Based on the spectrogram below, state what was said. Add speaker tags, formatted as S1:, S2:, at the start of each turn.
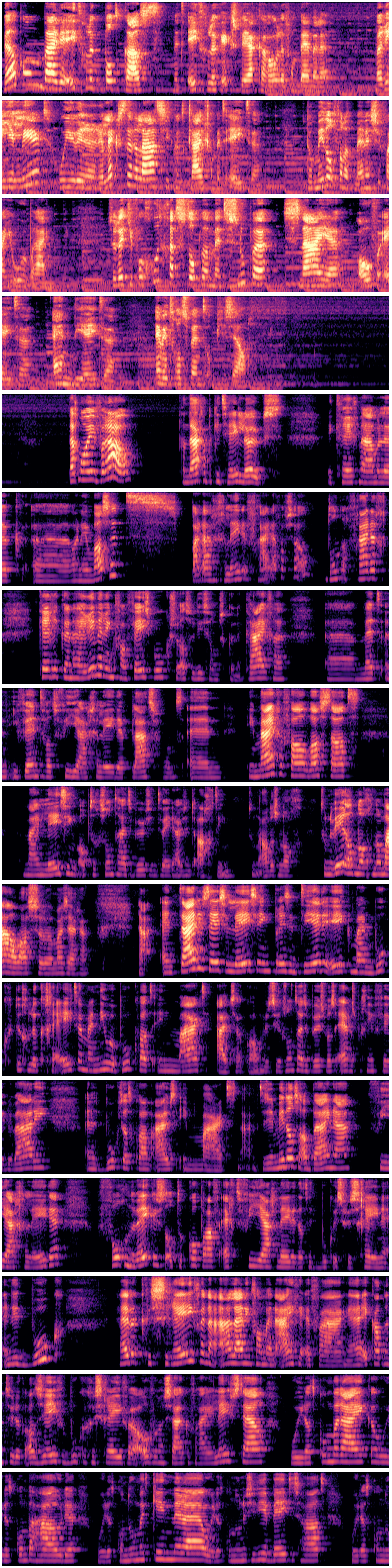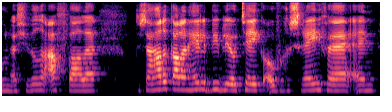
S1: Welkom bij de Eetgeluk podcast met Eetgeluk-expert Carole van Bemmelen. Waarin je leert hoe je weer een relaxte relatie kunt krijgen met eten. Door middel van het managen van je oerbrein. Zodat je voorgoed gaat stoppen met snoepen, snaaien, overeten en diëten. En weer trots bent op jezelf. Dag mooie vrouw. Vandaag heb ik iets heel leuks. Ik kreeg namelijk, uh, wanneer was het? Een paar dagen geleden, vrijdag of zo. Donderdag, vrijdag kreeg ik een herinnering van Facebook, zoals we die soms kunnen krijgen, uh, met een event wat vier jaar geleden plaatsvond. En in mijn geval was dat mijn lezing op de gezondheidsbeurs in 2018. Toen alles nog, toen de wereld nog normaal was, zullen we maar zeggen. Nou, en tijdens deze lezing presenteerde ik mijn boek De Gelukkige Eten, mijn nieuwe boek, wat in maart uit zou komen. Dus die gezondheidsbeurs was ergens begin februari. En het boek dat kwam uit in maart. Nou, het is inmiddels al bijna vier jaar geleden. Volgende week is het op de kop af, echt vier jaar geleden dat dit boek is verschenen. En dit boek heb ik geschreven naar aanleiding van mijn eigen ervaringen. Ik had natuurlijk al zeven boeken geschreven over een suikervrije leefstijl. Hoe je dat kon bereiken, hoe je dat kon behouden, hoe je dat kon doen met kinderen, hoe je dat kon doen als je diabetes had, hoe je dat kon doen als je wilde afvallen. Dus daar had ik al een hele bibliotheek over geschreven. En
